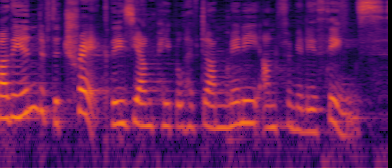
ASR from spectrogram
By the end of the trek, these young people have done many unfamiliar things,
